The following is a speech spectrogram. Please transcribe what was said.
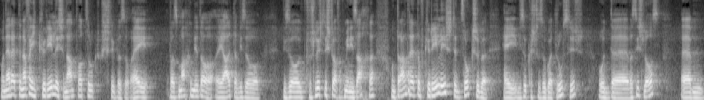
Und er hat dann einfach in Kyrillisch eine Antwort zurückgeschrieben, so, hey, was machen die da? Hey Alter, wieso, wieso verschlüsselst du einfach meine Sachen? Und der andere hat auf Kyrillisch dann zurückgeschrieben, hey, wieso kannst du so gut Russisch? Und äh, was ist los? Ähm,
